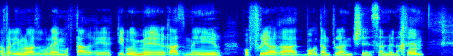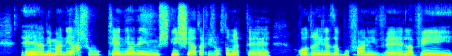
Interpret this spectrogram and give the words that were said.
אבל אם לא אז אולי עם אותה אה, כאילו עם אה, רז מאיר, עופרי ארד, בוגדן פלנץ', סן מנחם. אני מניח שהוא כן יעלה עם שלישיית הקישור, זאת אומרת רודריגז, אבו פאני ולוי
